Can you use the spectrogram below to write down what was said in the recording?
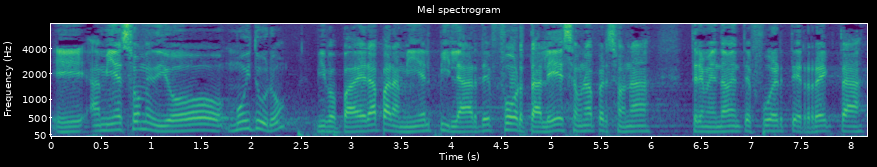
Eh, a mí eso me dio muy duro, mi papá era para mí el pilar de fortaleza, una persona tremendamente fuerte, recta,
